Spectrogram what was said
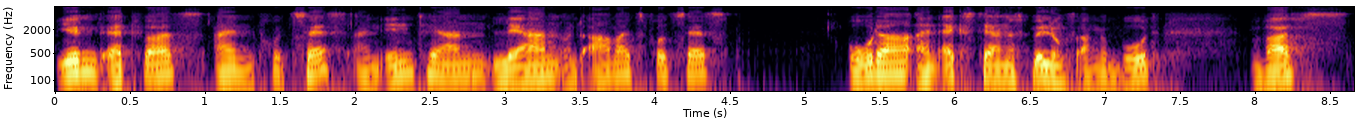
Irgendetwas, einen Prozess, einen internen Lern- und Arbeitsprozess oder ein externes Bildungsangebot, was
